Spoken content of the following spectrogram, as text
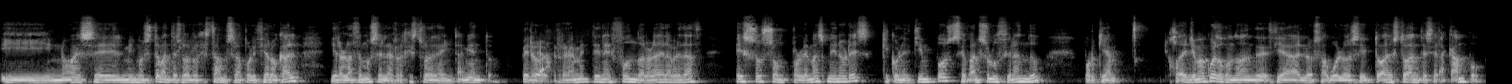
y no es el mismo sistema. Antes lo registramos en la policía local y ahora lo hacemos en el registro del ayuntamiento. Pero realmente, en el fondo, a la hora de la verdad, esos son problemas menores que con el tiempo se van solucionando porque, joder, yo me acuerdo cuando decía los abuelos y todo esto antes era campo.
